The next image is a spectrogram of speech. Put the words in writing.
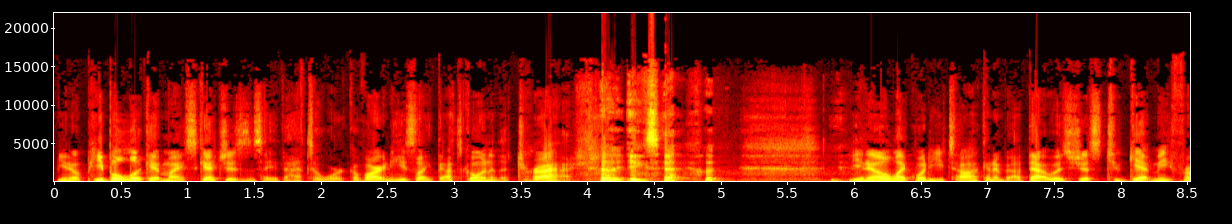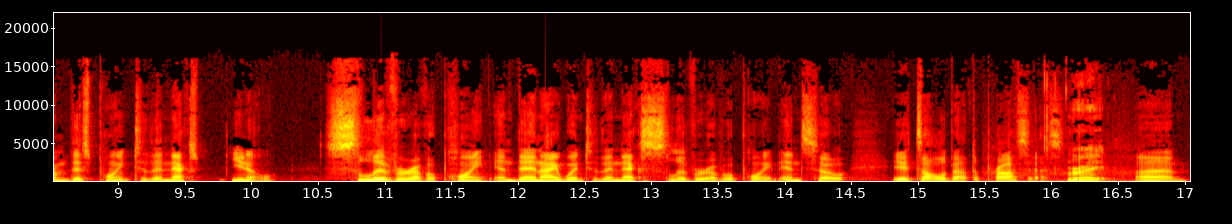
you know, people look at my sketches and say that's a work of art, and he's like, that's going in the trash. exactly. You know, like what are you talking about? That was just to get me from this point to the next, you know, sliver of a point, and then I went to the next sliver of a point, and so it's all about the process. Right. Um,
